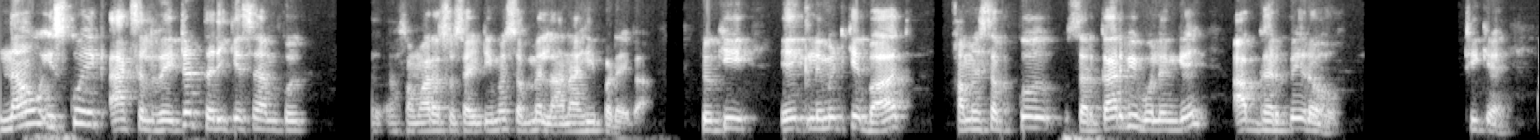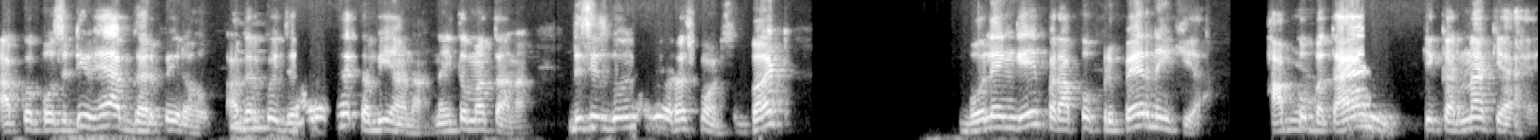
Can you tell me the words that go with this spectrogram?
Now इसको एक एक्सेलरेटेड तरीके से हमको हमारा सोसाइटी में सब में लाना ही पड़ेगा। क्योंकि एक लिमिट के बाद हमें सबको सरकार भी बोलेंगे आप घर पे रहो। ठीक है? आपको पॉजिटिव है आप घर पे रहो। अगर हम्म। कोई ज़रूरत है तभी आना नहीं तो मत आना। This is going to be response but बोलेंगे पर आपको प्रिपेयर नहीं किया। आपको बताया नहीं कि करना क्या है।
